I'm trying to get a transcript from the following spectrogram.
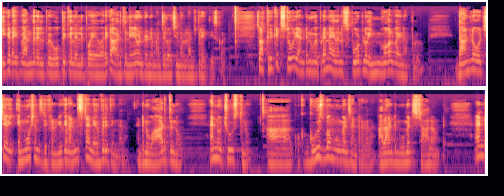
చీకటి అయిపోయి అందరు వెళ్ళిపోయి ఓపికలు వెళ్ళిపోయే వరకు ఆడుతూనే ఉంటుండే మధ్యలో చిన్న లంచ్ బ్రేక్ తీసుకొని. సో ఆ క్రికెట్ స్టోరీ అంటే నువ్వు ఎప్పుడైనా ఏదైనా స్పోర్ట్లో ఇన్వాల్వ్ అయినప్పుడు దాంట్లో వచ్చే emotions different you can understand everything కదా. అంటే నువ్వు ఆడుతున్నావు అండ్ నువ్వు చూస్తున్నావు. ఆ ఒక గూస్ బమ్ మూమెంట్స్ అంటారు కదా. అలాంటి మూమెంట్స్ చాలా ఉంటాయి. అండ్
